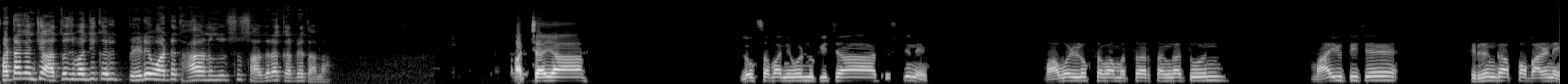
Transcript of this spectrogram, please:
फटाक्यांची आतषबाजी करीत पेढे वाटत हा आनंदोत्सव साजरा करण्यात आला. आजच्या या लोकसभा निवडणुकीच्या दृष्टीने मावळ लोकसभा मतदारसंघातून महायुतीचे श्रीरंगाप्पा बारणे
